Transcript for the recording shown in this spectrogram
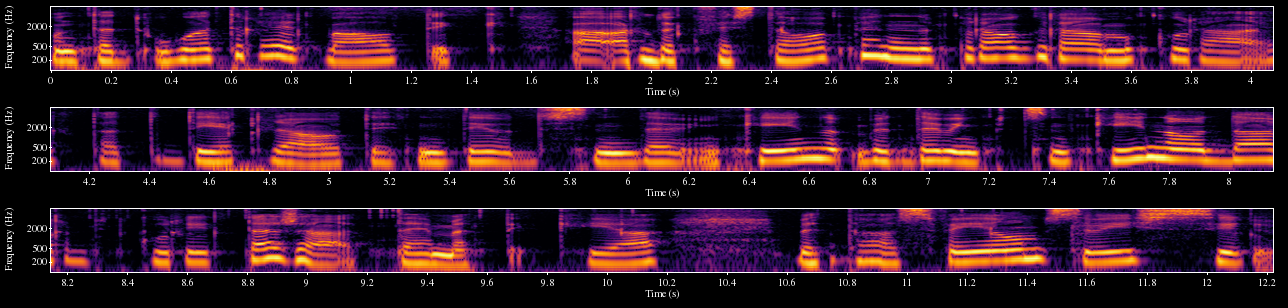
Un tad otra ir Baltika Ardukfesta Open programma, kurā ir iekļauti 29 kino, 19 kino darbi, kur ir dažādi tematika. Ja? Bet tās filmas visas ir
